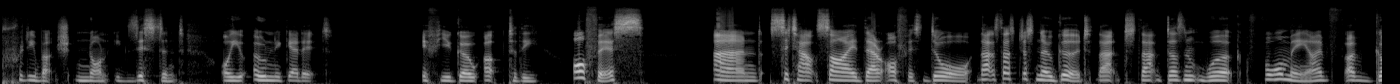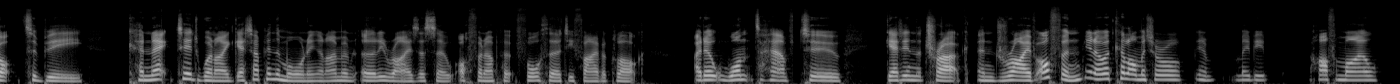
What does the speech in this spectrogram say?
pretty much non existent or you only get it if you go up to the office and sit outside their office door. That's that's just no good. That that doesn't work for me. I've I've got to be connected when I get up in the morning, and I'm an early riser, so often up at four thirty, five o'clock. I don't want to have to get in the truck and drive often, you know, a kilometre or you know maybe half a mile,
